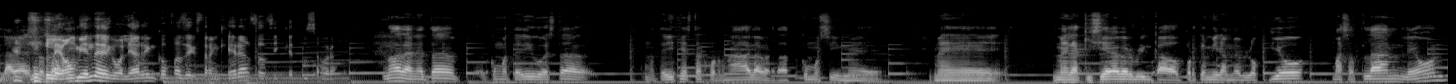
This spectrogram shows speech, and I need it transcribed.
la verdad. León viene de golear en copas extranjeras, así que tú sabrás. No, la neta, como te digo, esta, como te dije, esta jornada, la verdad, como si me, me, me la quisiera haber brincado, porque mira, me bloqueó Mazatlán, León,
